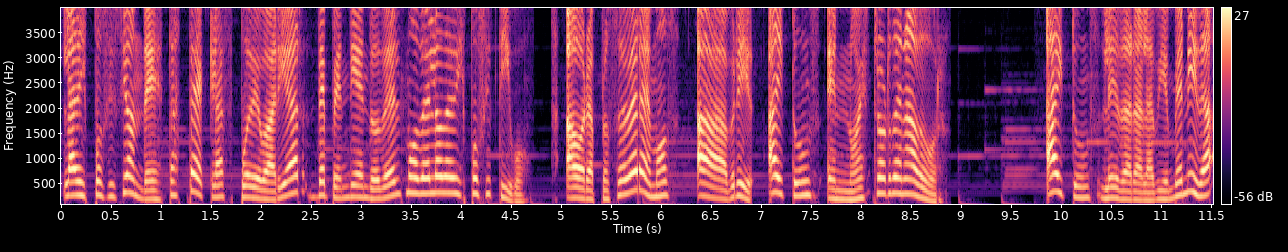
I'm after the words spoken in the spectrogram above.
La disposición de estas teclas puede variar dependiendo del modelo de dispositivo. Ahora procederemos a abrir iTunes en nuestro ordenador. iTunes le dará la bienvenida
